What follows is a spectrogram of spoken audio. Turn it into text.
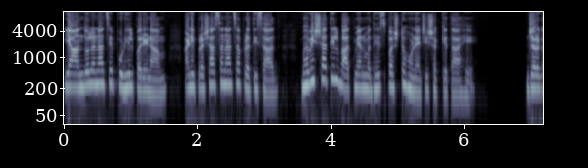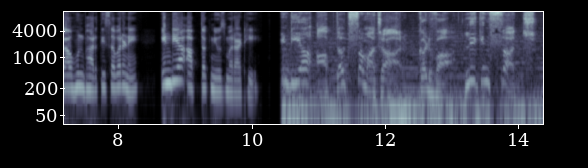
या आंदोलनाचे पुढील परिणाम आणि प्रशासनाचा प्रतिसाद भविष्यातील बातम्यांमध्ये स्पष्ट होण्याची शक्यता आहे. जळगावहून Bharati Savarne India Aaptak news Marathi. India Aap Tak समाचार कड़वा लेकिन सच.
